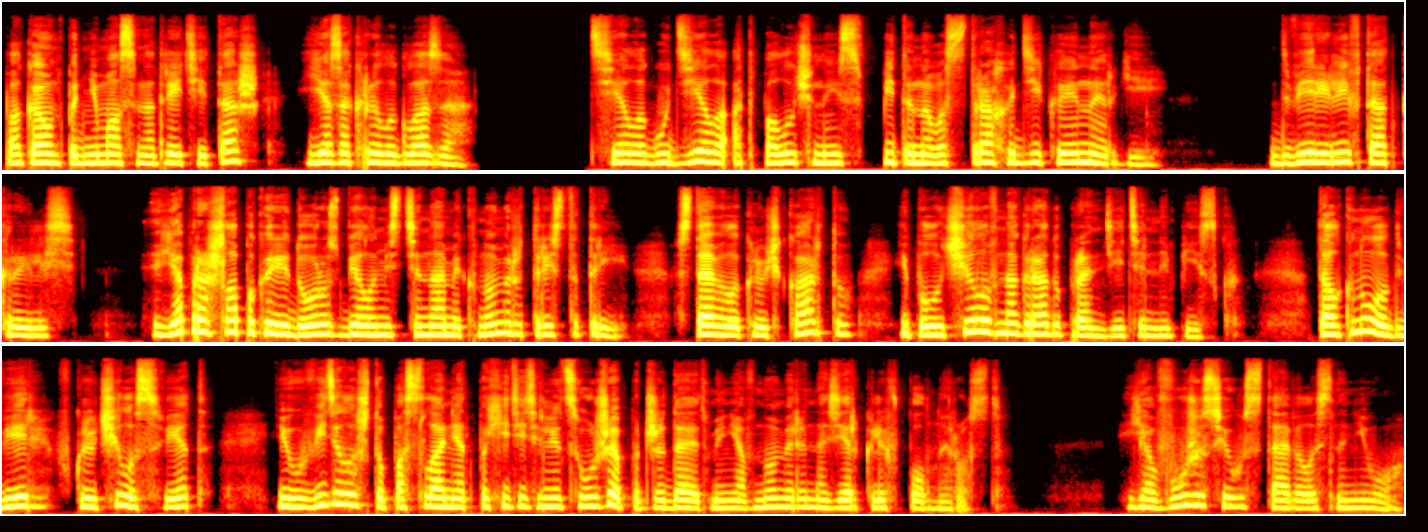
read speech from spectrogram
Пока он поднимался на третий этаж, я закрыла глаза. Тело гудело от полученной из впитанного страха дикой энергии. Двери лифта открылись. Я прошла по коридору с белыми стенами к номеру 303, вставила ключ-карту и получила в награду пронзительный писк. Толкнула дверь, включила свет и увидела, что послание от похитительницы уже поджидает меня в номере на зеркале в полный рост. Я в ужасе уставилась на него.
